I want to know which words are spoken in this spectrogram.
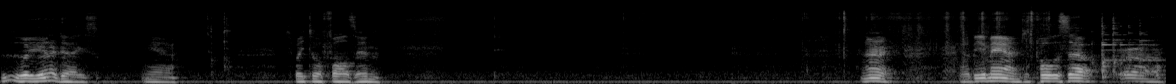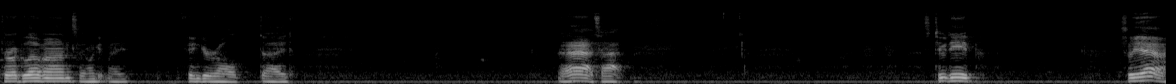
This is what you anodize. Yeah. Just wait till it falls in. All right. Gotta be a man. Just pull this out. Ugh, throw a glove on so I don't get my finger all dyed. Ah, it's hot. Too deep. So yeah,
